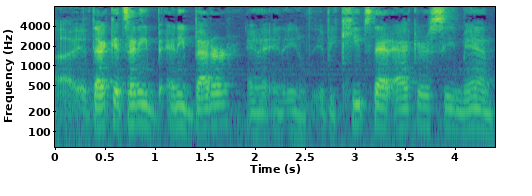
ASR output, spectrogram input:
Uh, if that gets any any better, and, and, if he keeps that accuracy, man,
